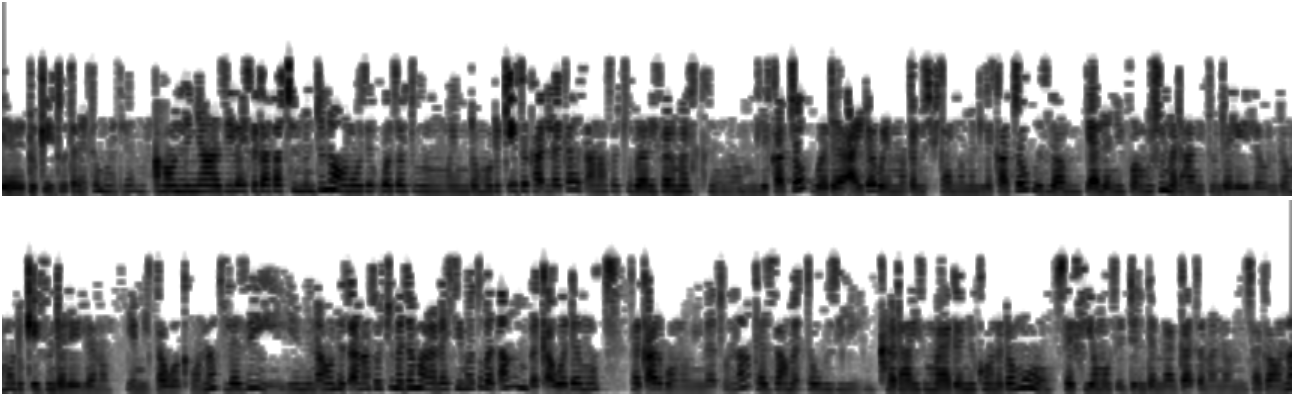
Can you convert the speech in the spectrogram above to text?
የዱቄቱ እጥረትም አለ። አሁን እኛ እዚህ ላይ ስጋታችን ምንድን ነው? አሁን ወተቱ ወይም ደግሞ ዱቄቱ ካለቀ ህጻናቶቹ በ refer መልክ ነው የምንልካቸው። ወደ አይደር ወይም መቀሌ ሆስፒታል ነው የምንልካቸው። እዛም ያለን information መድኃኒቱ እንደሌለ ወይም ደግሞ ዱቄቱ እንደሌለ ነው የሚታወቀው። እና ስለዚህ ይህንን አሁን ህጻናቶቹ መጀመሪያ ላይ ሲመጡ በጣም በቃ ወደ ሞት ተቃርበው ነው የሚመጡ። እና ከዛ መጥተው እዚህ መድኃኒት የማያገኙ ከሆነ ደግሞ ሰፊ የሞት እድል እንደሚያጋጥመን ነው የምንሰጋው። እና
